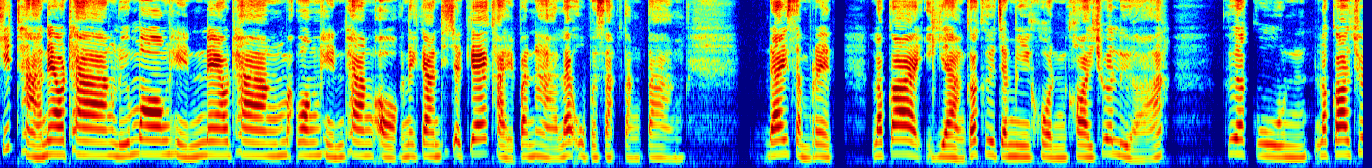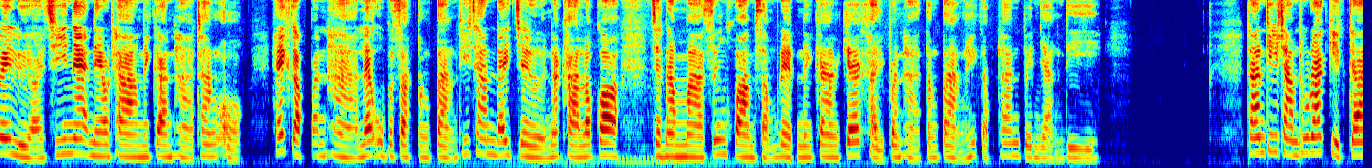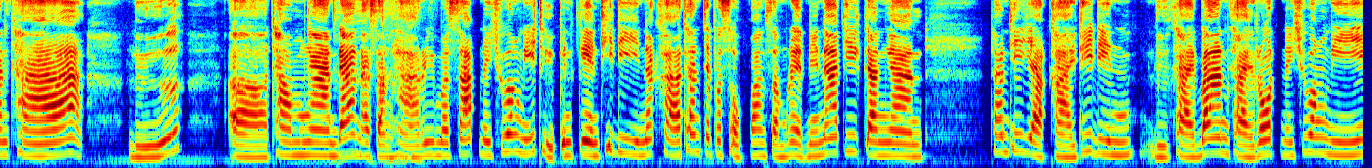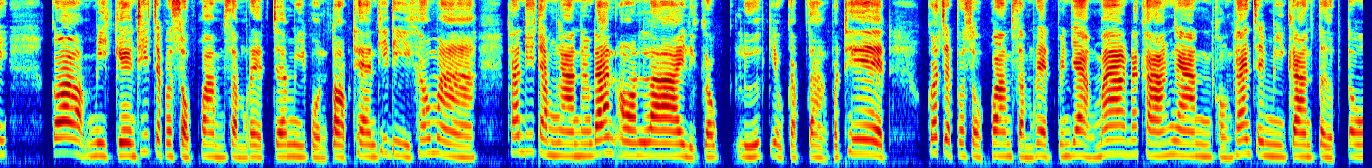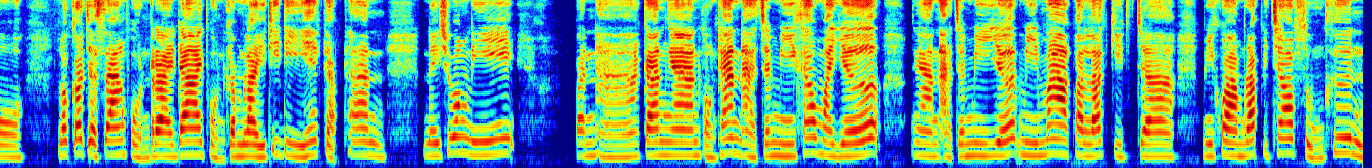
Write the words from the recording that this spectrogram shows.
คิดหาแนวทางหรือมองเห็นแนวทางมองเห็นทางออกในการที่จะแก้ไขปัญหาและอุปสรรคต่างๆ ได้สำเร็จ แล้วก็อีกอย่างก็คือจะมีคนคอยช่วยเหลือเกื้อกูล แล้วก็ช่วยเหลือชี้แนะแนวทางในการหาทางออก ให้กับปัญหาและอุปสรรคต่างๆ ที่ท่านได้เจอนะคะ แล้วก็จะนำมาซึ่งความสำเร็จในการแก้ไขปัญหาต่างๆ ให้กับท่านเป็นอย่างดี ท่านที่ทำธุรกิจการค้า หรือทำงานด้านอสังหาริมทรัพย์ในช่วงนี้ถือเป็นเกณฑ์ที่ดีนะคะ ท่านจะประสบความสำเร็จในหน้าที่การงาน ท่านที่อยากขายที่ดินหรือขายบ้านขายรถในช่วงนี้ ก็มีเกณฑ์ที่จะประสบความสำเร็จจะมีผลตอบแทนที่ดีเข้ามา ท่านที่ทำงานทางด้านออนไลน์ หรือกับหรือเกี่ยวกับต่างประเทศ ก็จะประสบความสำเร็จเป็นอย่างมากนะคะ งานของท่านจะมีการเติบโต แล้วก็จะสร้างผลรายได้ผลกำไรที่ดีให้กับท่าน ในช่วงนี้ ปัญหาการงานของท่านอาจจะมีเข้ามาเยอะ งานอาจจะมีเยอะมีมากภารกิจจะมีความรับผิดชอบสูงขึ้น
